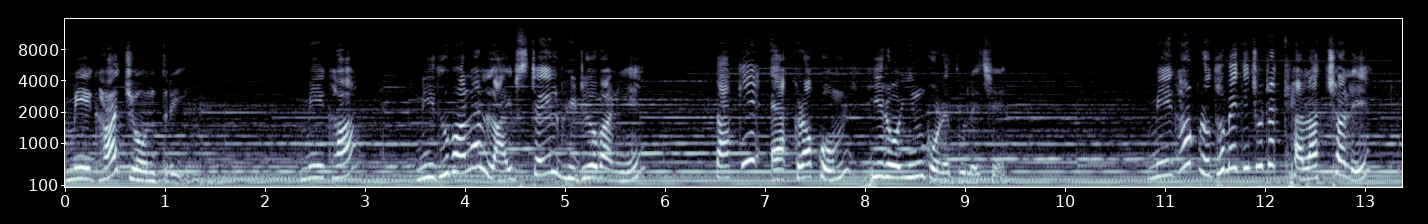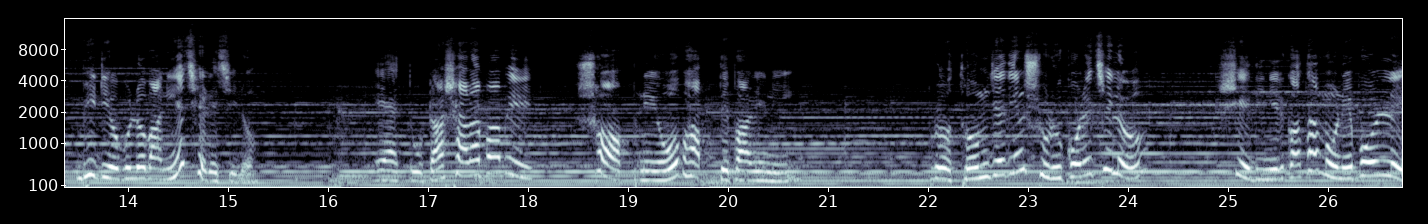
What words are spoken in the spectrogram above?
মেঘা যন্ত্রী। মেঘা নিধুবালার লাইফস্টাইল ভিডিও বানিয়ে তাকে একরকম হিরোইন করে তুলেছে। মেঘা প্রথমে কিছুটা খেলার ছলে ভিডিওগুলো বানিয়ে ছেড়েছিল। এতটা সারা পাবে, স্বপ্নেও ভাবতে পারেনি। প্রথম যেদিন শুরু করেছিল, সেদিনের কথা মনে পড়লে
